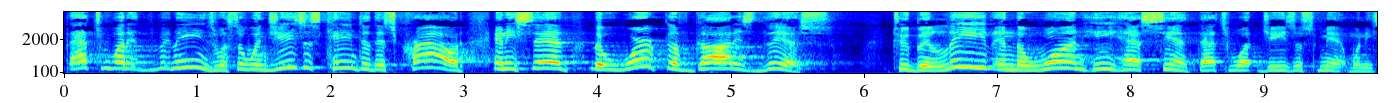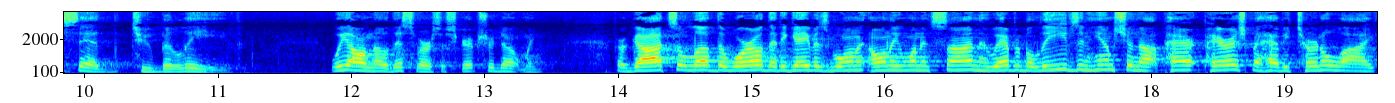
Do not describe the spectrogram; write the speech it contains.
That's what it means. So when Jesus came to this crowd and he said, The work of God is this, to believe in the one he has sent. That's what Jesus meant when he said to believe. We all know this verse of Scripture, don't we? For God so loved the world that he gave his only one Son. Whoever believes in him shall not perish but have eternal life.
